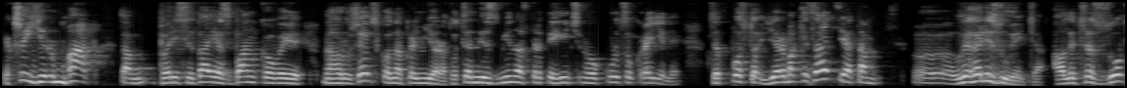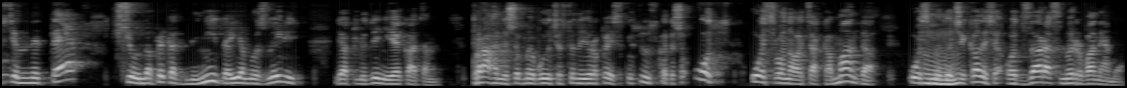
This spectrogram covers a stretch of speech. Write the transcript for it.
Якщо Єрмак там пересідає з банкової на Грушевського на прем'єра, то це не зміна стратегічного курсу країни. Це просто єрмакізація там е, легалізується, але це зовсім не те, що, наприклад, мені дає можливість, як людині, яка там прагне, щоб ми були частиною Європейського Союзу, сказати, що ось ось вона, оця команда, ось ми mm -hmm. дочекалися, от зараз ми рванемо.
